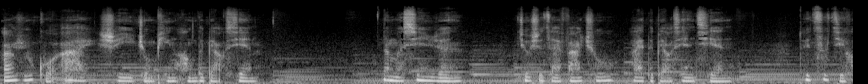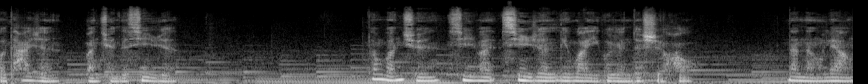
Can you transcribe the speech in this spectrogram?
而如果爱是一种平衡的表现，那么信任就是在发出爱的表现前，对自己和他人完全的信任。当完全信任信任另外一个人的时候，那能量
